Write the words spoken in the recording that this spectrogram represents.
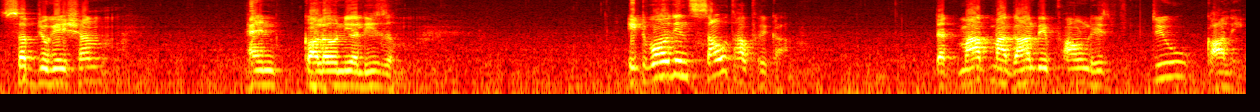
subjugation and colonialism. It was in South Africa that Mahatma Gandhi found his true calling.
